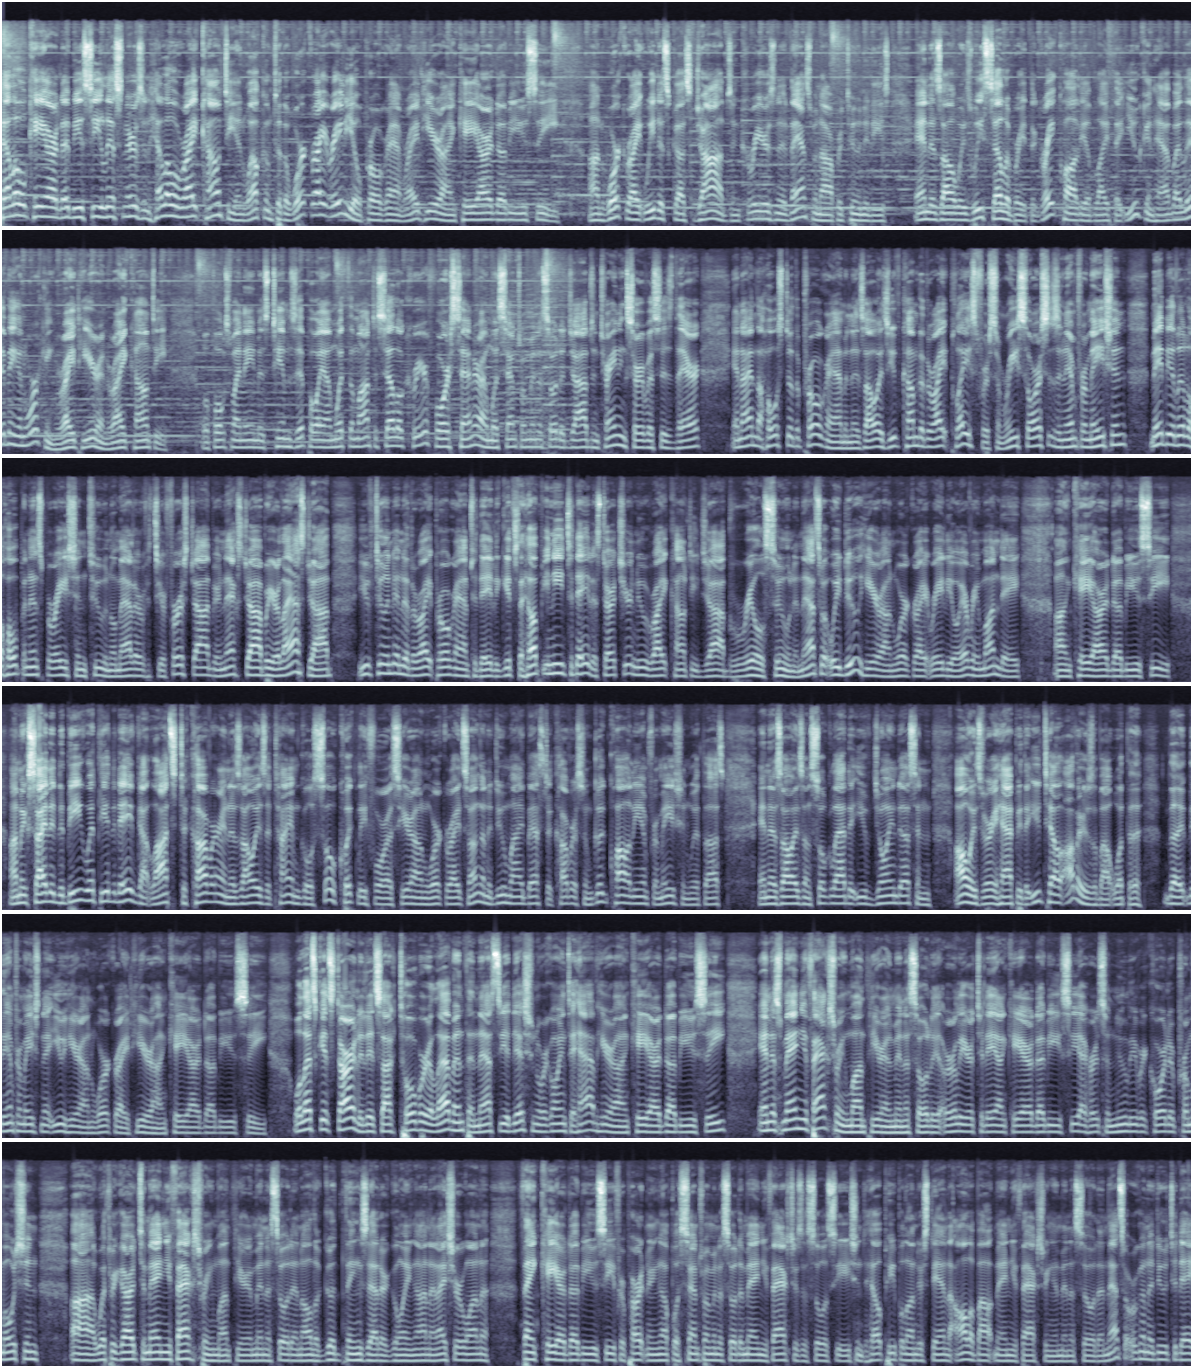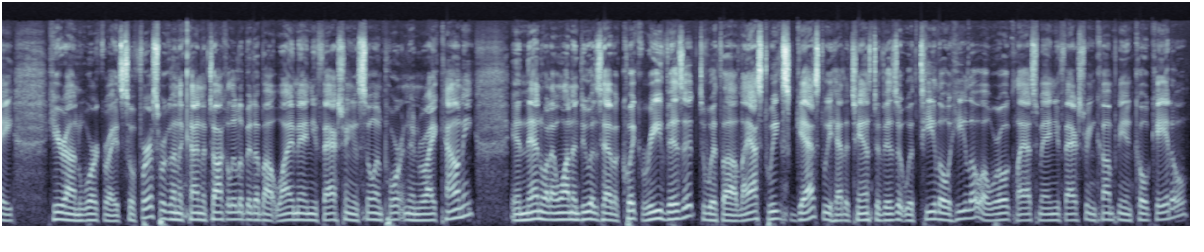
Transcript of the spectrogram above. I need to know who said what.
Speaker 1: hello, KRWC listeners, and hello, Wright County, and welcome to the Work Right Radio program right here on KRWC. On Work Right, we discuss jobs and careers and advancement opportunities, and as always, we celebrate the great quality of life that you can have by living and working right here in Wright County. Well, folks, my name is Tim Zipoy. I'm with the Monticello Career Force Center. I'm with Central Minnesota Jobs and Training Services there, and I'm the host of the program. And as always, you've come to the right place for some resources and information, maybe a little hope and inspiration too. No matter if it's your first job, your next job, or your last job, you've tuned into the right program today to get the help you need today to start your new Wright County job real soon. And that's what we do here on Work Right Radio every Monday on KRWC. I'm excited to be with you today. We've got lots to cover cover. And as always, the time goes so quickly for us here on Work Right. So I'm going to do my best to cover some good quality information with us. And as always, I'm so glad that you've joined us and always very happy that you tell others about what the, the, the information that you hear on Work Right here on KRWC. Well, let's get started. It's October 11th, and that's the edition we're going to have here on KRWC. And it's Manufacturing Month here in Minnesota. Earlier today on KRWC, I heard some newly recorded promotion uh, with regard to Manufacturing Month month here in Minnesota and all the good things that are going on. And I sure want to thank KRWC for partnering up with Central Minnesota Manufacturers Association to help people understand all about manufacturing in Minnesota. And that's what we're going to do today here on Work Rights. So, first, we're going to kind of talk a little bit about why manufacturing is so important in Wright County. And then, what I want to do is have a quick revisit with uh, last week's guest. We had a chance to visit with Tylo Helo, a world class manufacturing company in Cokato.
